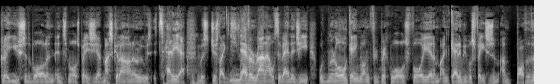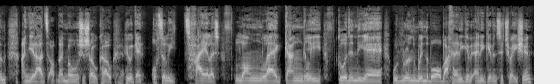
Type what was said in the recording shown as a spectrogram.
Great use of the ball in, in small spaces. You had Mascherano who was a terrier, mm-hmm. was just like never ran out of energy, would run all game long through brick walls for you and, um, and get in people's faces and, and bother them. And you had like Momo Sissoko, who again utterly tireless, long leg, gangly, good in the air, would run and win the ball back in any given any given situation.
